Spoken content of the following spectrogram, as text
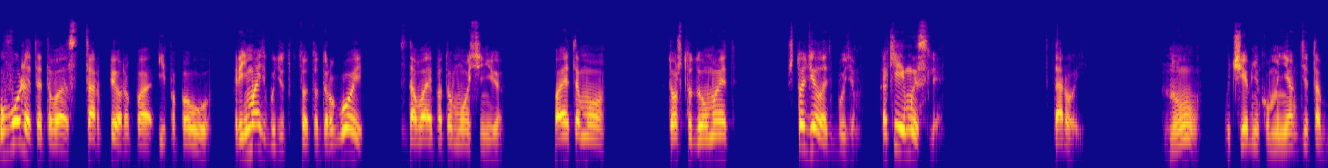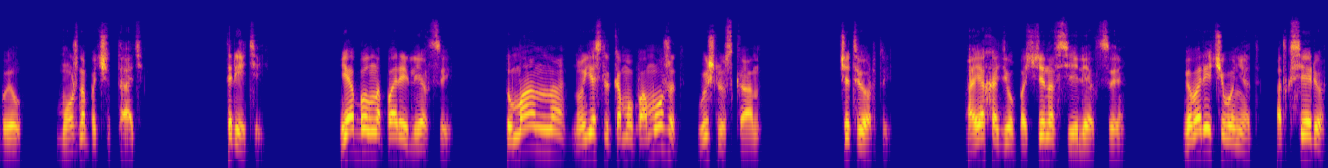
Уволят этого старпера по ИППУ. Принимать будет кто-то другой, сдавая потом осенью. Поэтому кто что думает? Что делать будем? Какие мысли? Второй. Ну, учебник у меня где-то был. Можно почитать. Третий. Я был на паре лекций. Туманно, но если кому поможет, вышлю скан. Четвертый. А я ходил почти на все лекции. Говори, чего нет. От Ксерю.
